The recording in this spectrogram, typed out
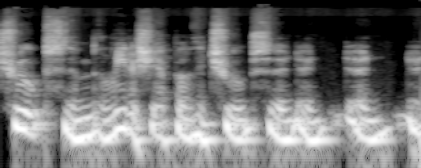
troops, the leadership of the troops. Uh, uh, uh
